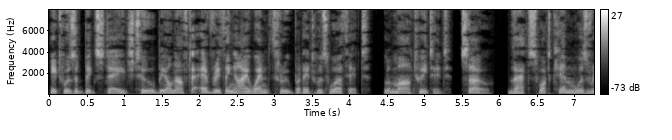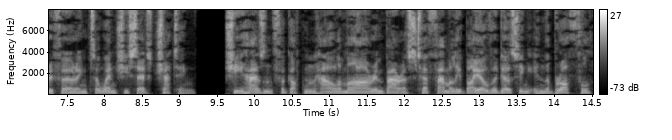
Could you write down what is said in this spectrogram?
It was a big stage to be on after everything I went through but it was worth it, Lamar tweeted. So, that's what Kim was referring to when she said chatting. She hasn't forgotten how Lamar embarrassed her family by overdosing in the brothel,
